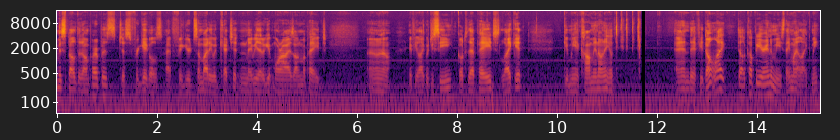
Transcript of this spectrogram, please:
misspelled it on purpose, just for giggles. I figured somebody would catch it, and maybe that'll get more eyes on my page. I don't know. If you like what you see, go to that page, like it, give me a comment on it. And if you don't like, tell a couple of your enemies. They might like me.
